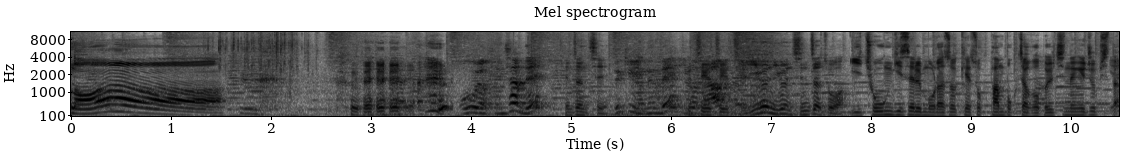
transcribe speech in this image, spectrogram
나 오야 괜찮은데? 괜찮지? 느낌 있는데? 그치 그치 그치 이건 이건 진짜 좋아 이 좋은 기세를 몰아서 계속 반복 작업을 진행해 줍시다.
